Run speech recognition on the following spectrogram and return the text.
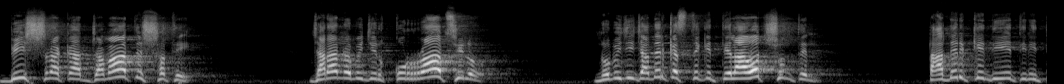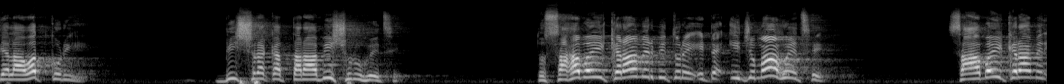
বিশ রাকাত জামাতের সাথে যারা নবীজির কুর্রা ছিল, নবীজি যাদের কাছ থেকে তেলাওয়াত শুনতেন, তাদেরকে দিয়ে তিনি তেলাওয়াত করি। বিশ রাকাত তারাবি শুরু হয়েছে। তো সাহাবাই কেরামের ভিতরে এটা ইজমা হয়েছে। সাহাবাই কেরামের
